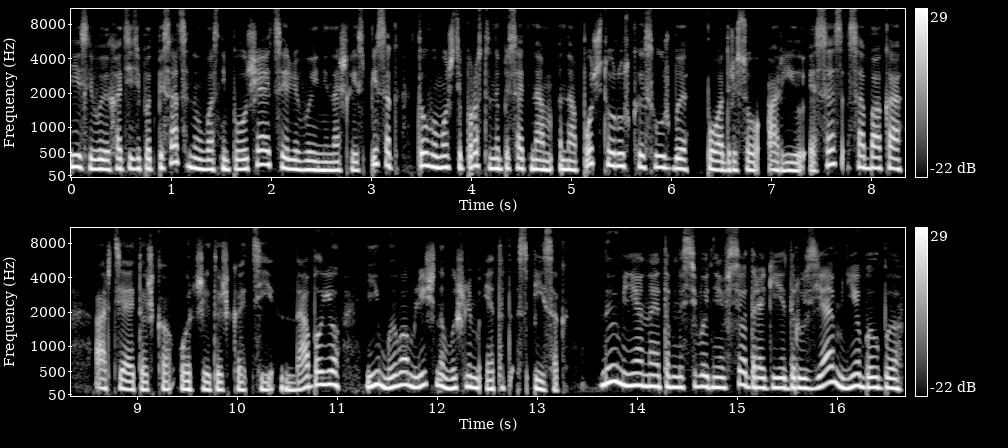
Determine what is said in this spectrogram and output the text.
Если вы хотите подписаться, но у вас не получается или вы не нашли список, то вы можете просто написать нам на почту русской службы по адресу russsobaka.rti.org.tw, и мы вам лично вышлем этот список. Ну и у меня на этом на сегодня все, дорогие друзья. Мне было бы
